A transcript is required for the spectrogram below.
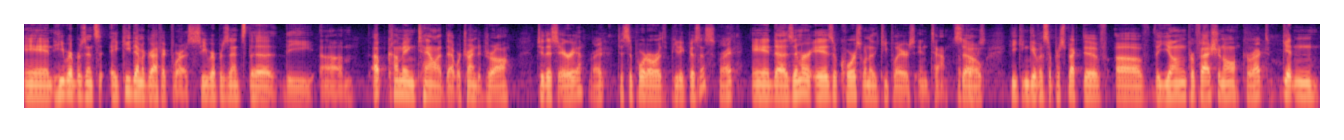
and he represents a key demographic for us. He represents the the um, upcoming talent that we're trying to draw to this area, Right. to support our orthopedic business, Right. and uh, Zimmer is, of course, one of the key players in town. so course. he can give us a perspective of the young professional, Correct. getting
